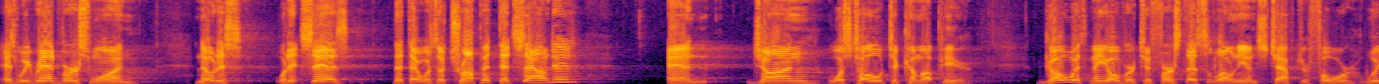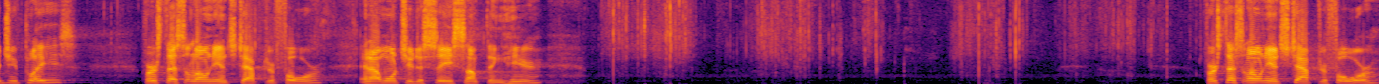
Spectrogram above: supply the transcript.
As we read verse 1, notice what it says that there was a trumpet that sounded, and John was told to come up here. Go with me over to 1 Thessalonians chapter 4, would you please? 1 Thessalonians chapter 4. And I want you to see something here. First Thessalonians chapter 4.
